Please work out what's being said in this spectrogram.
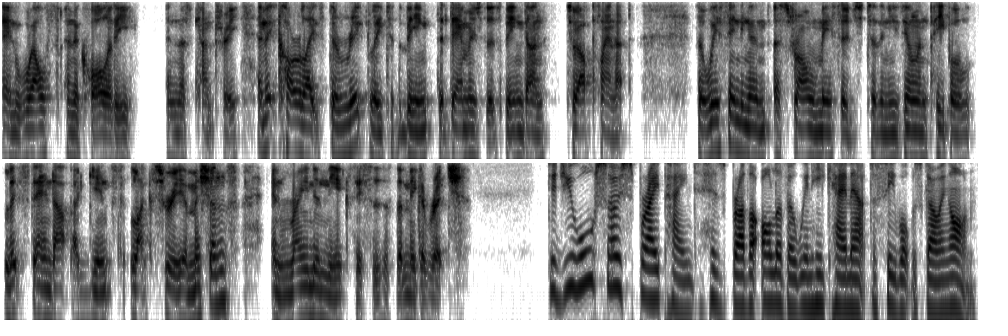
and wealth inequality in this country, and it correlates directly to the, being, the damage that's being done to our planet. So we're sending a, a strong message to the New Zealand people. Let's stand up against luxury emissions and rein in the excesses of the mega rich. Did you also spray paint his brother Oliver when he came out to see what was going on?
